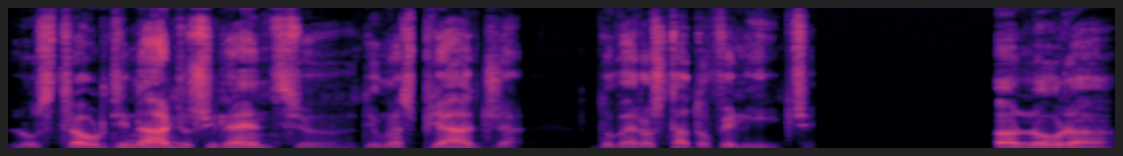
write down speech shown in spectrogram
lo straordinario silenzio di una spiaggia dove ero stato felice. Allora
